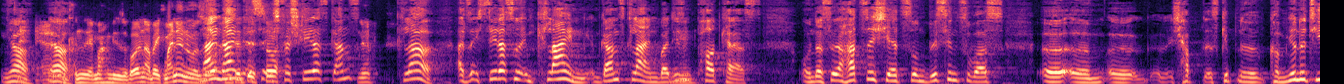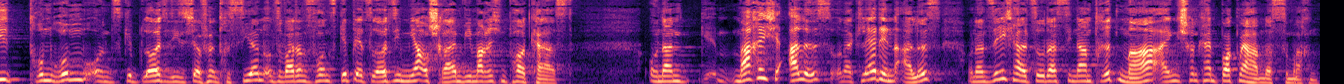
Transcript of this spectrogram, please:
ja, ja, ja. Können sie ja machen, wie sie wollen, aber ich meine nur so. Nein, nein, es, so, ich verstehe das ganz ja. klar. Also ich sehe das nur im Kleinen, im ganz Kleinen bei diesem mhm. Podcast. Und das hat sich jetzt so ein bisschen zu was äh, ähm, äh, ich habe, es gibt eine Community drumrum und es gibt Leute, die sich dafür interessieren und so weiter und so fort. Es gibt jetzt Leute, die mir auch schreiben, wie mache ich einen Podcast. Und dann mache ich alles und erkläre denen alles und dann sehe ich halt so, dass die nach dem dritten Mal eigentlich schon keinen Bock mehr haben, das zu machen.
